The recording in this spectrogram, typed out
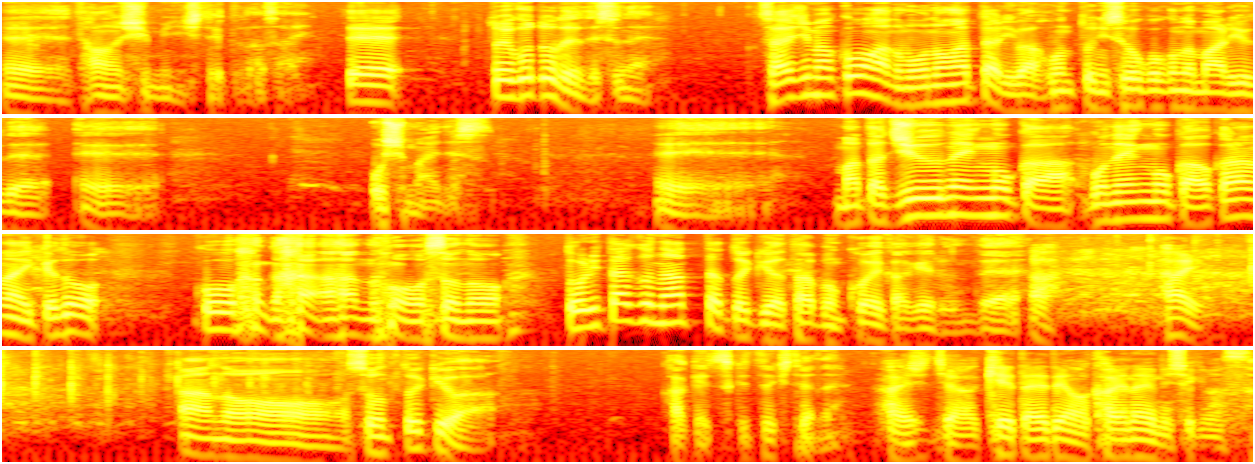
えー、楽しみにしてください。でということでですね冴島甲賀の物語は本当に総国の魔流で、えー、おしまいです。えー、また10年後か5年後かわからないけど甲賀があのその撮りたくなった時は多分声かけるんではいあのその時は駆けつけてきてねはいじゃあ携帯電話買えないようにしておきます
